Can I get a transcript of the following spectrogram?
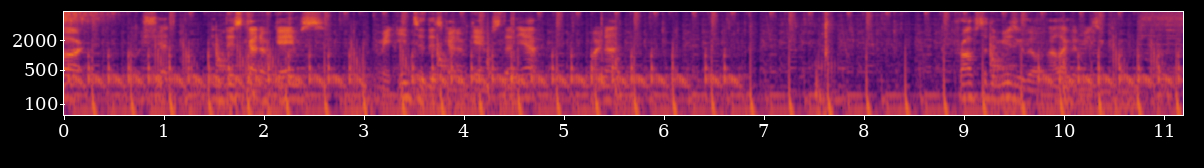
Are, oh shit, in this kind of games, I mean into this kind of games, then yeah, why not? Props to the music though, I like the music.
